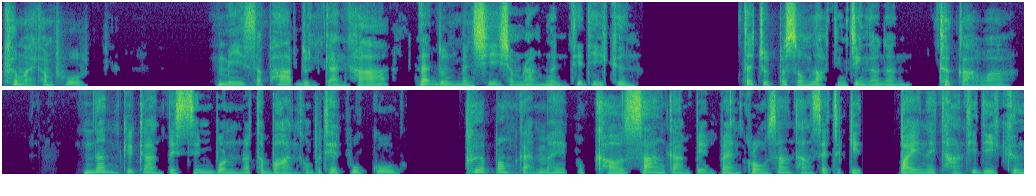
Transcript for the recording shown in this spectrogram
เครื่องหมายคำพูด มีสภาพดุลการค้าและดุลบัญชีชำระเงินที่ดีขึ้น แต่จุดประสงค์หลักจริง ๆ แล้วนั้น เธอกล่าวว่า นั่นคือการติดสินบนรัฐบาลของประเทศผู้กู้ เพื่อป้องกันไม่ให้พวกเขาสร้างการเปลี่ยนแปลงโครงสร้างทางเศรษฐกิจไปในทางที่ดีขึ้น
